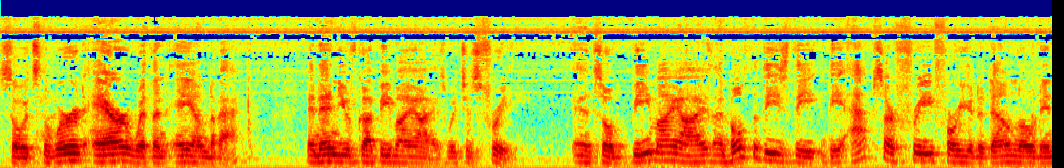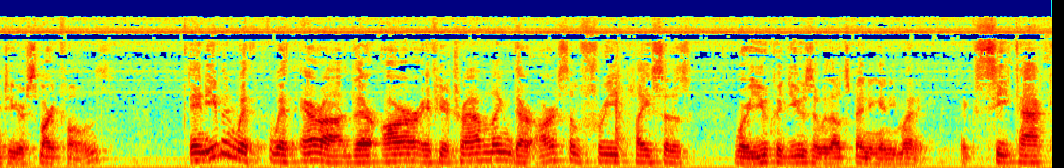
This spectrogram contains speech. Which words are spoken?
So it's the word air with an A on the back. And then you've got Be My Eyes, which is free. And so Be My Eyes, and both of these, the, the apps are free for you to download into your smartphones. And even with, with Aira, there are, if you're traveling, there are some free places where you could use it without spending any money. Like SeaTac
